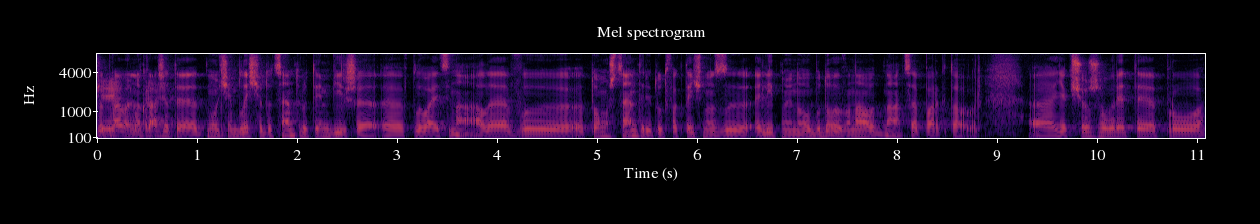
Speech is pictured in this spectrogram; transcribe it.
Ви правильно окраїни? кажете, ну чим ближче до центру, тим більше е, впливає ціна. Але в тому ж центрі тут фактично з елітної новобудови вона одна це парк Тауер. Е, якщо ж говорити про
